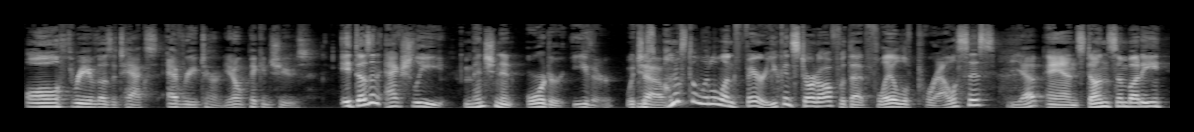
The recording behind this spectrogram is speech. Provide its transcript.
all three of those attacks every turn. You don't pick and choose. It doesn't actually mention an order either, which is almost a little unfair. You can start off with that flail of paralysis. Yep. and stun somebody,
